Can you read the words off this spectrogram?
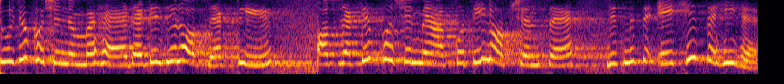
two जो क्वेश्चन नंबर है that is your objective objective question में आपको तीन ऑप्शंस है, जिसमें से एक ही सही है।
